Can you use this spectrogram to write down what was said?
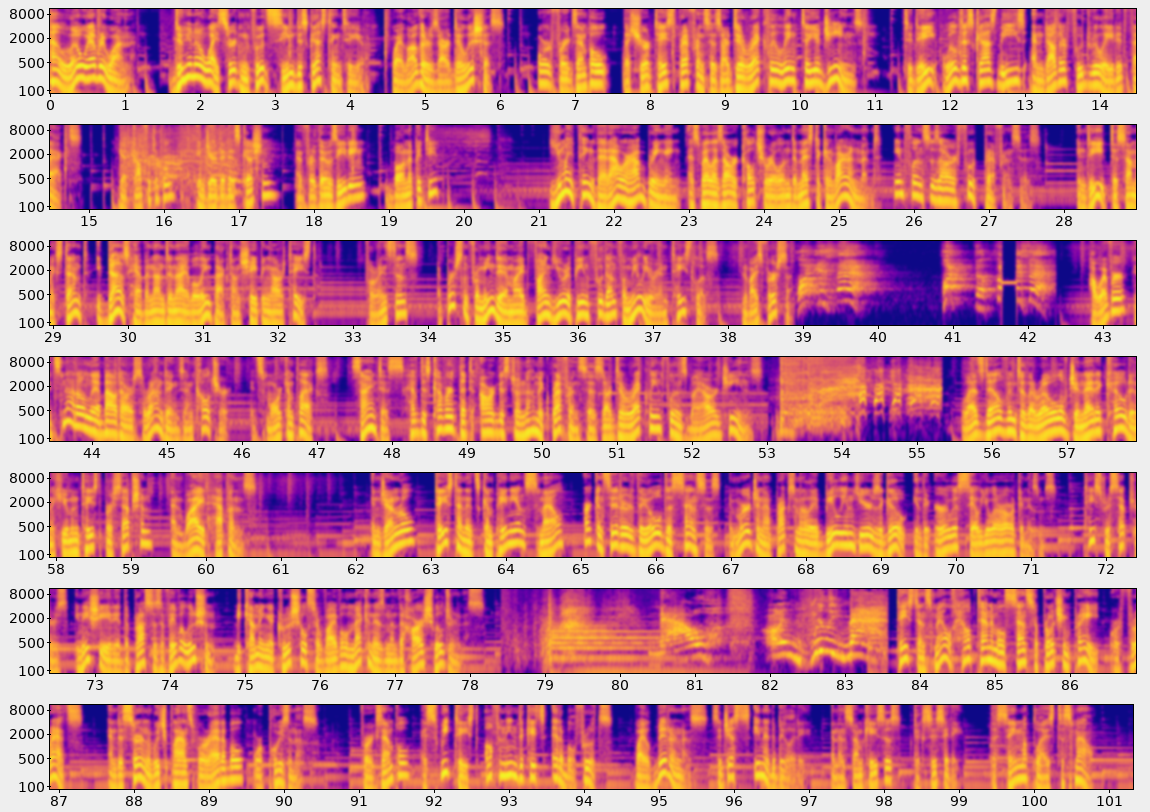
Hello everyone! Do you know why certain foods seem disgusting to you, while others are delicious? Or, for example, that your taste preferences are directly linked to your genes? Today, we'll discuss these and other food-related facts. Get comfortable, enjoy the discussion, and for those eating, bon appetit! You might think that our upbringing, as well as our cultural and domestic environment, influences our food preferences. Indeed, to some extent, it does have an undeniable impact on shaping our taste. For instance, a person from India might find European food unfamiliar and tasteless, and vice versa. What is that? What the f is that? However, it's not only about our surroundings and culture, it's more complex. Scientists have discovered that our gastronomic preferences are directly influenced by our genes. Let's delve into the role of genetic code in human taste perception and why it happens. In general, taste and its companion smell are considered the oldest senses, emerging approximately a billion years ago in the earliest cellular organisms. Taste receptors initiated the process of evolution becoming a crucial survival mechanism in the harsh wilderness. Now, I'm really mad. Taste and smell helped animals sense approaching prey or threats and discern which plants were edible or poisonous. For example, a sweet taste often indicates edible fruits, while bitterness suggests inedibility and in some cases toxicity. The same applies to smell.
